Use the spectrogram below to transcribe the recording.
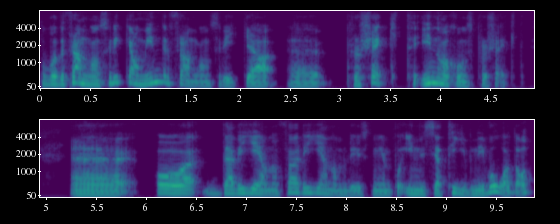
på både framgångsrika och mindre framgångsrika eh, projekt, innovationsprojekt. Eh, och där vi genomförde genomlysningen på initiativnivå då,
